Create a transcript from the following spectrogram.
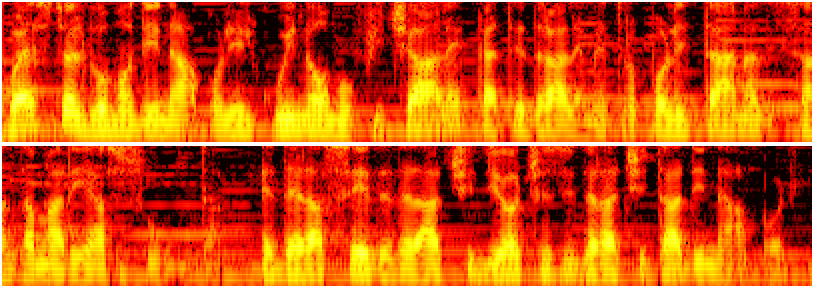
Questo è il Duomo di Napoli, il cui nome ufficiale è Cattedrale Metropolitana di Santa Maria Assunta ed è la sede dell'arcidiocesi della città di Napoli.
